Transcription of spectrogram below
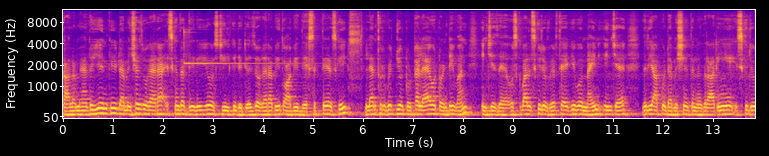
column है। तो ये इनकी डायमेंशन वगैरह इसके अंदर दी गई है और स्टील की डिटेल्स वगैरह भी तो आप ये देख सकते हैं इसकी लेंथ और विथ जो टोटल है वो ट्वेंटी वन इंचज़ है। उसके बाद इसकी जो विर्थ है कि वो नाइन इंच है। इधर ये आपको डायमेंशन नज़र आ रही हैं। इसकी जो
